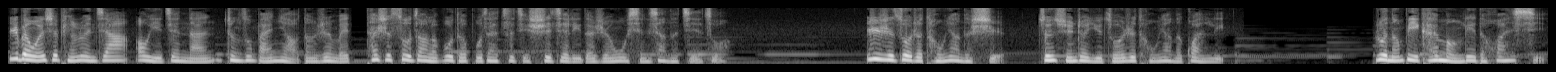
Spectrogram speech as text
日本文学评论家奥野健男、正宗白鸟等认为，它是塑造了不得不在自己世界里的人物形象的杰作。日日做着同样的事，遵循着与昨日同样的惯例。若能避开猛烈的欢喜，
